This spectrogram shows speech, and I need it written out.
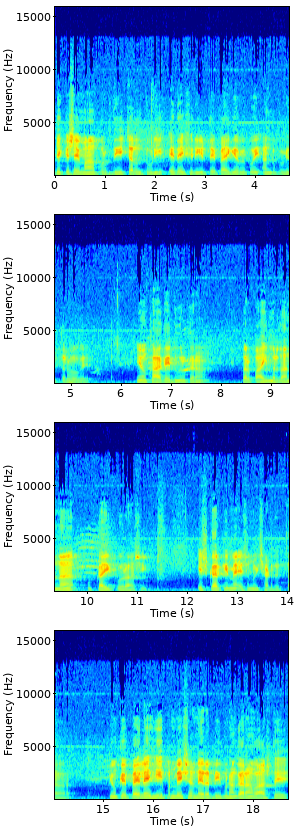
ਜੇ ਕਿਸੇ ਮਹਾਂਪੁਰਖ ਦੀ ਚਰਨ ਧੂੜੀ ਇਹਦੇ ਸਰੀਰ ਤੇ ਪੈ ਗਈ ਵੀ ਕੋਈ ਅੰਗ ਪਵਿੱਤਰ ਹੋਵੇ, ਇਉਂ ਖਾ ਕੇ ਦੂਰ ਕਰਾਂ। ਪਰ ਭਾਈ ਮਰਦਾਨਾ ਉਕਾਈ ਕੋਰਾ ਸੀ। ਇਸ ਕਰਕੇ ਮੈਂ ਇਸ ਨੂੰ ਛੱਡ ਦਿੱਤਾ। ਕਿਉਂਕਿ ਪਹਿਲੇ ਹੀ ਪਰਮੇਸ਼ਰ ਨੇ ਰੱਬੀ ਗੁਨਾਹਗਾਰਾਂ ਵਾਸਤੇ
